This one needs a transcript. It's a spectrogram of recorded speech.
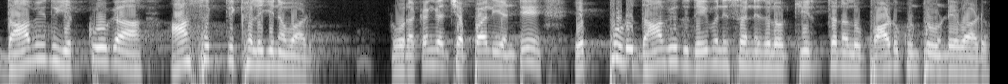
దావీదు ఎక్కువగా ఆసక్తి కలిగిన వాడు ఓ రకంగా చెప్పాలి అంటే ఎప్పుడు దావీదు దేవుని సన్నిధిలో కీర్తనలు పాడుకుంటూ ఉండేవాడు.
